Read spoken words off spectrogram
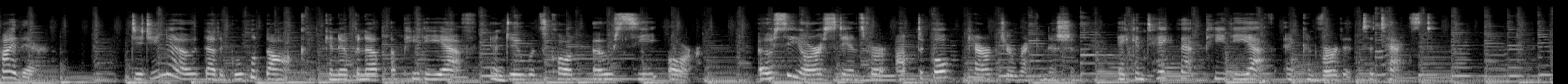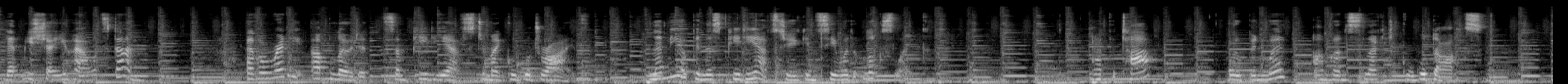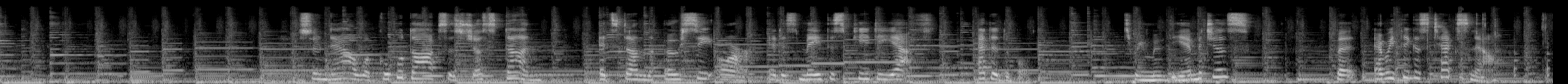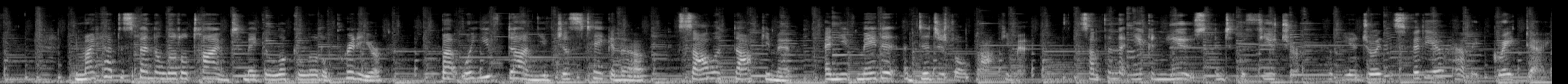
Hi there. Did you know that a Google Doc can open up a PDF and do what's called OCR? OCR stands for Optical Character Recognition. It can take that PDF and convert it to text. Let me show you how it's done. I've already uploaded some PDFs to my Google Drive. Let me open this PDF so you can see what it looks like. At the top, Open With, I'm going to select Google Docs. So now what Google Docs has just done, it's done the OCR. It has made this PDF editable. Let's remove the images, but everything is text now. You might have to spend a little time to make it look a little prettier, but what you've done, you've just taken a solid document and you've made it a digital document, something that you can use into the future. If you enjoyed this video, have a great day.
